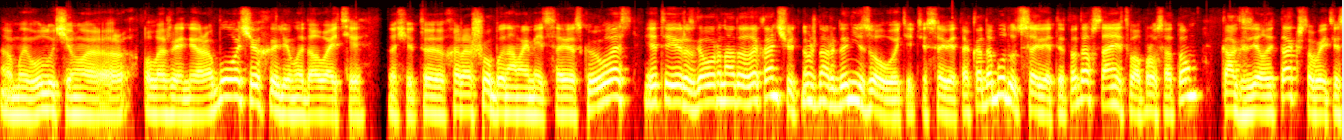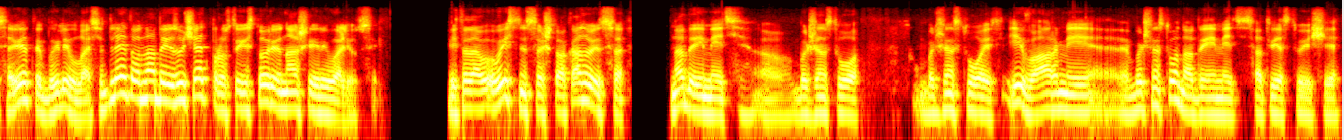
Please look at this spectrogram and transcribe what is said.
мы улучшим э, положение рабочих, или мы давайте, значит, э, хорошо бы нам иметь советскую власть. Эти разговоры надо заканчивать, нужно организовывать эти советы. А когда будут советы, тогда встанет вопрос о том, как сделать так, чтобы эти советы были властью. Для этого надо изучать просто историю нашей революции. И тогда выяснится, что, оказывается, надо иметь э, большинство, большинство и в армии, э, большинство надо иметь соответствующие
